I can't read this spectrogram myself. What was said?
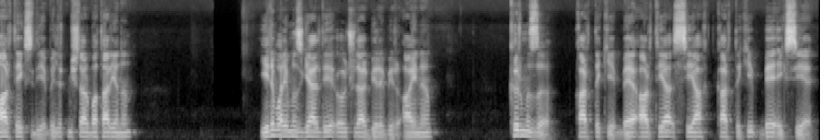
Artı eksi diye belirtmişler bataryanın. Yeni bataryamız geldi. Ölçüler birebir aynı. Kırmızı karttaki B artıya, siyah karttaki B eksiye.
